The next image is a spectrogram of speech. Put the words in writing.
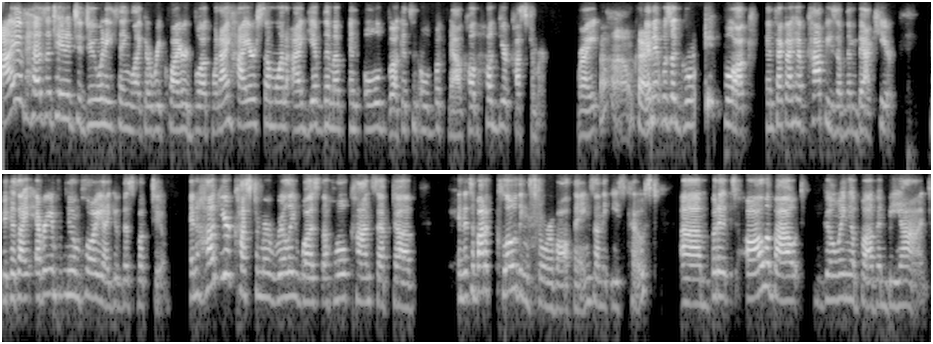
I have hesitated to do anything like a required book. When I hire someone, I give them a, an old book. It's an old book now called Hug Your Customer, right? Oh, okay. And it was a great book. In fact, I have copies of them back here because I every new employee I give this book to. And Hug Your Customer really was the whole concept of, and it's about a clothing store of all things on the East Coast, um, but it's all about going above and beyond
